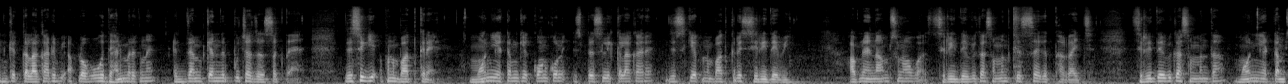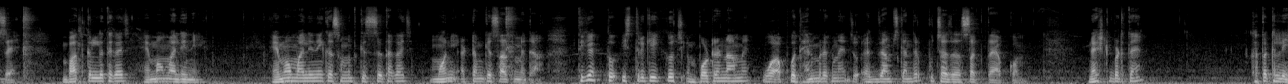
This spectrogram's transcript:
इनके कलाकार भी आप लोगों को ध्यान में रखना है एग्ज़ाम के अंदर पूछा जा सकता है। जैसे कि अपन बात करें, मौनी अटम के कौन कौन स्पेशली कलाकार है? जैसे कि अपन बात करें श्रीदेवी। आपने नाम सुना होगा? श्रीदेवी का संबंध किससे था गाइज़ श्रीदेवी का संबंध था मोनी अट्टम से। बात कर लेते गाइज़ हेमा मालिनी। हेमा मालिनी का संबंध किससे था गाइज़ मौनी अट्टम के साथ में था। ठीक है? तो इस तरीके के कुछ इंपॉर्टेंट नाम है, वो आपको ध्यान में रखना है, जो एग्ज़ाम्स के अंदर पूछा जा सकता है आपको। नेक्स्ट बढ़ते हैं। कथकली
